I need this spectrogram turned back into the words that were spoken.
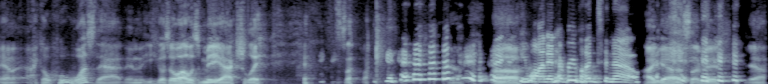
And I go, who was that? And he goes, oh, it was me, actually. so, uh, he wanted everyone to know. I guess. I mean, yeah.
